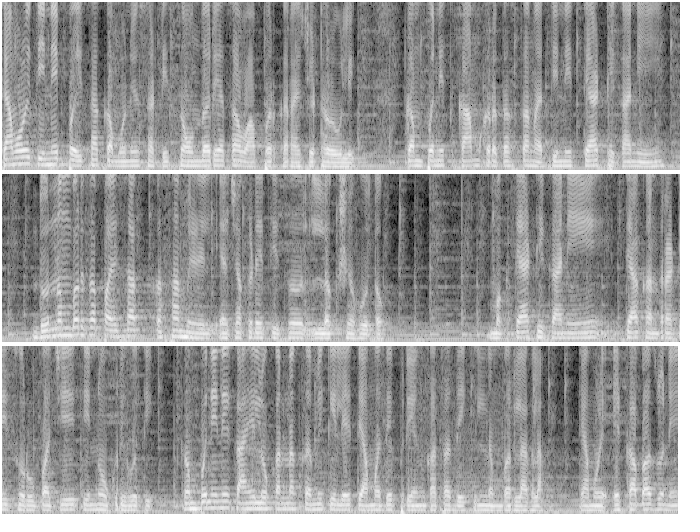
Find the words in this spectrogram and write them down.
त्यामुळे तिने पैसा कमवण्यासाठी सौंदर्याचा वापर करायचे ठरवले. कंपनीत काम करत असताना तिने त्या ठिकाणी दोन नंबरचा पैसा कसा मिळेल याच्याकडे तिचं लक्ष होतं. मग त्या ठिकाणी त्या कंत्राटी स्वरूपाची ती नोकरी होती. कंपनीने काही लोकांना कमी केले त्यामध्ये प्रियंकाचा देखील नंबर लागला. त्यामुळे एका बाजूने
